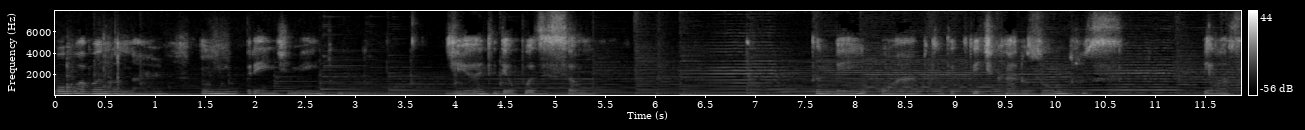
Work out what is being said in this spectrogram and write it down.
ou abandonar um empreendimento diante de oposição. Também o hábito de criticar os outros pelas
